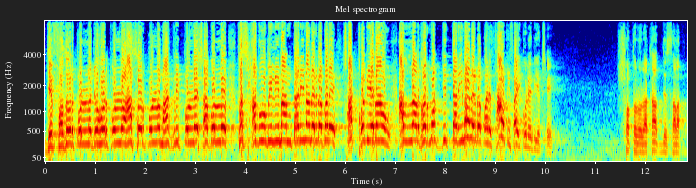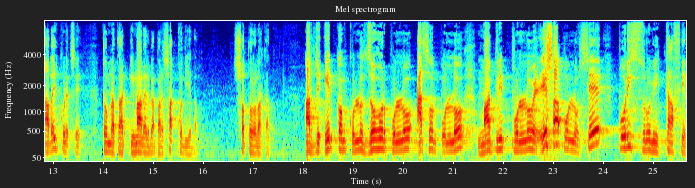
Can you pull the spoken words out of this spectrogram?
যে ফজর পড়ল, জোহর পড়ল, আসর পড়ল, মাগরিব পড়ল এসা পড়ল, ফাসহাবু বিল ইমান তার ইমানের ব্যাপারে সাক্ষ্য দিয়ে দাও। আল্লাহর ঘর মসজিদ তার ইমানের ব্যাপারে সার্টিফাই করে দিয়েছে। সতেরো রাকাত যে সালাত আদায় করেছে, তোমরা তার ইমানের ব্যাপারে সাক্ষ্য দিয়ে দাও। সতেরো রাকাত। আর যে এরকম করল, জোহর পড়ল, আসর পড়ল, মাগরিব পড়ল এসা পড়ল, সে পরিশ্রমী কাফের।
